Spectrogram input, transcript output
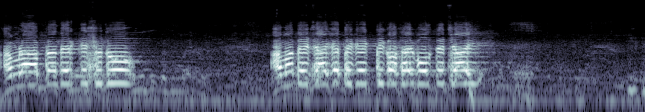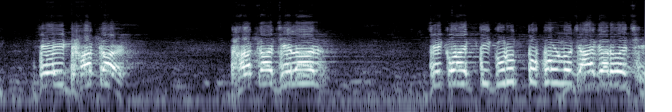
আমরা আপনাদেরকে শুধু আমাদের জায়গা থেকে একটি কথাই বলতে চাই যে এই ঢাকার ঢাকা জেলার যে কয়েকটি গুরুত্বপূর্ণ জায়গা রয়েছে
